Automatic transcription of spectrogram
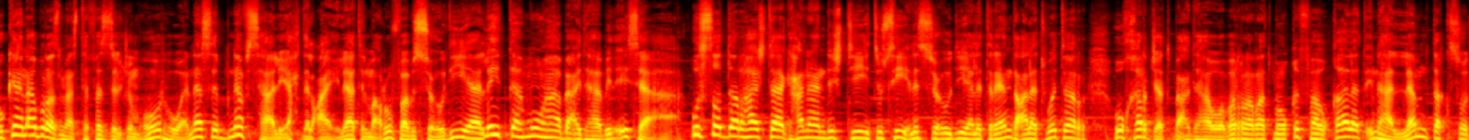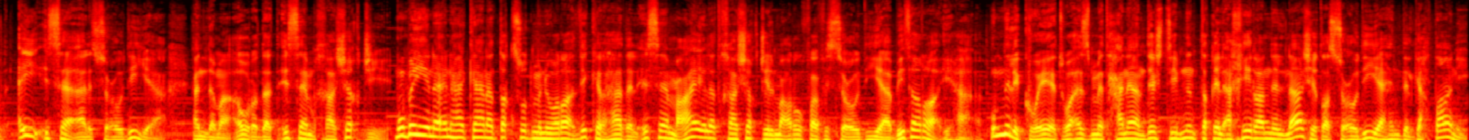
وكان أبرز ما استفز الجمهور هو نسب نفسها لإحدى العائلات المعروفة بالسعودية ليتهموها بعدها بالإساءة. وصدر هاشتاج حنان دشتي تسيء للسعودية الترند على تويتر وخرجت بعدها وبررت موقفها وقالت إنها لم تقصد أي إساءة للسعودية عندما أوردت اسم خاشقجي. مبينة إنها كانت تقصد من وراء ذكر هذا الاسم عائلة خاشقجي المعروفة في السعودية بثرائها. ومن الكويت وأزمة حنان دشتي بننتقل أخيرا للناشطة السعودية هند القحطاني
